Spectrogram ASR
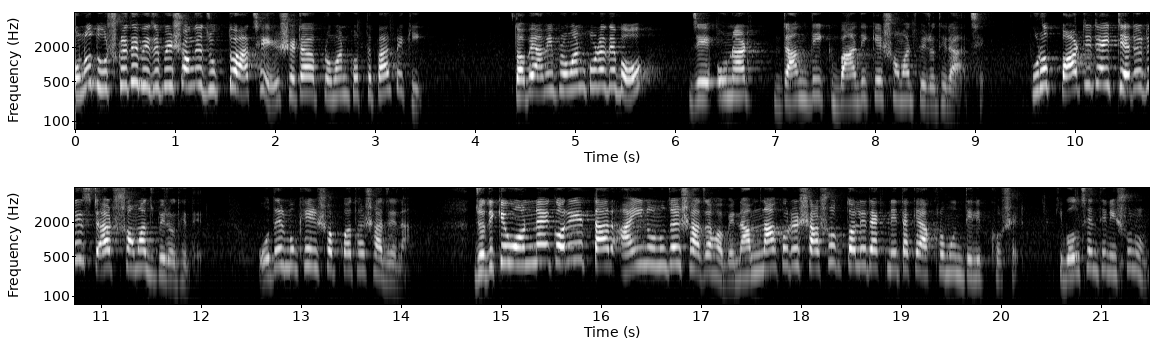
কোনো দুষ্কৃতী বিজেপির সঙ্গে যুক্ত আছে সেটা প্রমাণ করতে পারবে কি? তবে আমি প্রমাণ করে দেব যে ওনার ডান দিক, বাঁ দিকে সমাজ বিরোধীরা আছে। পুরো পার্টিটাই টেররিস্ট আর সমাজ বিরোধীদের ওদের মুখে এইসব কথা সাজে না। যদি কেউ অন্যায় করে, তার আইন অনুযায়ী সাজা হবে। নাম না করে শাসক দলের এক নেতাকে আক্রমণ দিলীপ ঘোষের। কি বলছেন তিনি? শুনুন।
